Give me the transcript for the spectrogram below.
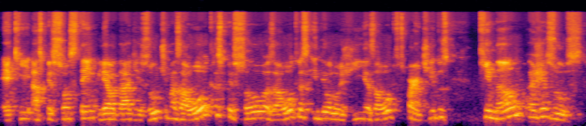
é que as pessoas têm lealdades últimas a outras pessoas, a outras ideologias, a outros partidos que não a Jesus.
